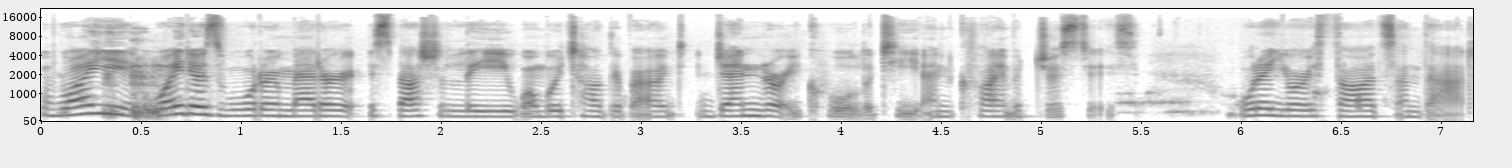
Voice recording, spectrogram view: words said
why why does water matter, especially when we talk about gender equality and climate justice? What are your thoughts on that?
